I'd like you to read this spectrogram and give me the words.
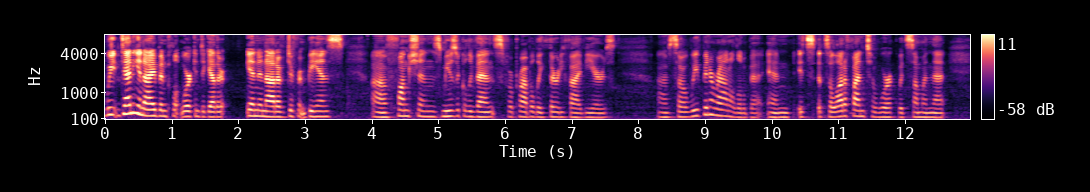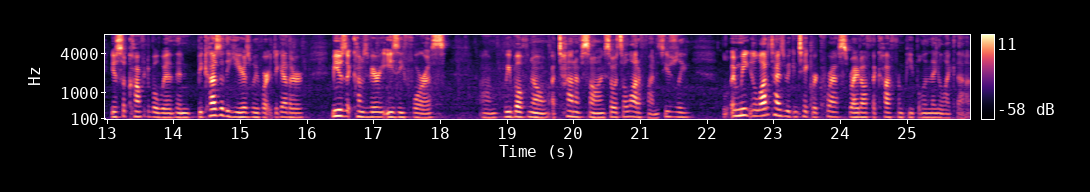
we Denny and I have been pl- working together in and out of different bands uh, functions, musical events for probably 35 years. Uh, so we've been around a little bit, and it's it's a lot of fun to work with someone that you're so comfortable with. And because of the years we've worked together, music comes very easy for us. Um, we both know a ton of songs, so it's a lot of fun. It's usually, and we a lot of times we can take requests right off the cuff from people, and they like that.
